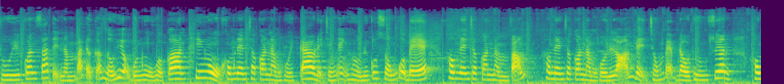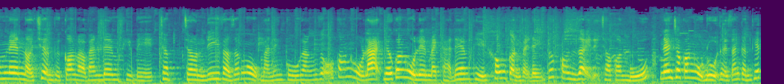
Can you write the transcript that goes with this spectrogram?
chú ý quan sát để nắm bắt được các dấu hiệu buồn ngủ của con. Khi ngủ không nên cho con nằm gối cao để tránh ảnh hưởng đến cuộc sống của bé, không nên cho con nằm võng không nên cho con nằm gối lõm để chống bẹp đầu thường xuyên không nên nói chuyện với con vào ban đêm khi bé chập chờn đi vào giấc ngủ mà nên cố gắng dỗ con ngủ lại. Nếu con ngủ liền mạch cả đêm thì không cần phải đánh thức con dậy để cho con bú. Nên cho con ngủ đủ thời gian cần thiết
